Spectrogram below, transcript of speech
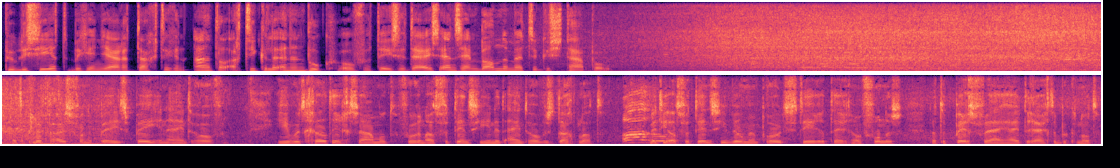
publiceert begin jaren 80 een aantal artikelen en een boek over deze Dijs en zijn banden met de Gestapo. Het clubhuis van de PSP in Eindhoven. Hier wordt geld ingezameld voor een advertentie in het Eindhovens Dagblad. Met die advertentie wil men protesteren tegen een vonnis dat de persvrijheid dreigt te beknotten.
